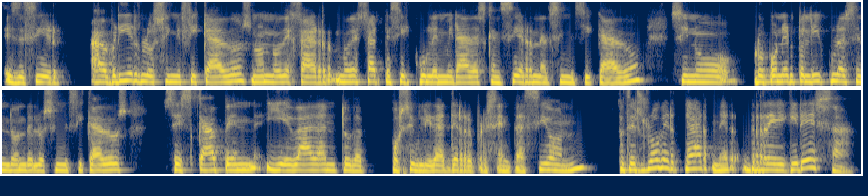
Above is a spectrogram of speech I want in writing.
es decir, abrir los significados, ¿no? No, dejar, no dejar que circulen miradas que encierren el significado, sino proponer películas en donde los significados se escapen y evadan toda posibilidad de representación. Entonces Robert Gardner regresa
